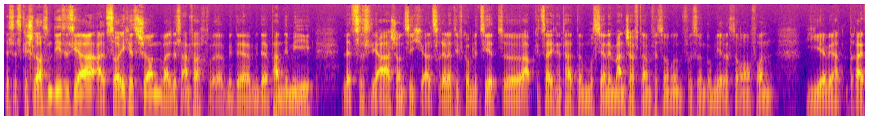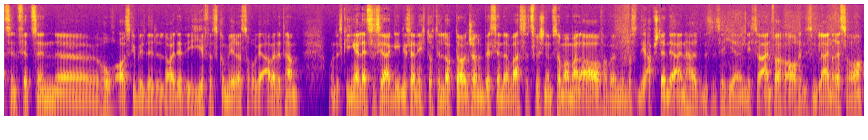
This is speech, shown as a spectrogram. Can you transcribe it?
Das ist geschlossen dieses Jahr als solches schon, weil das einfach äh, mit, der, mit der Pandemie letztes Jahr schon sich als relativ kompliziert äh, abgezeichnet hat. Da musste ja eine Mannschaft haben für so ein, für so ein Gourmet-Restaurant von hier. Wir hatten 13, 14 äh, hoch ausgebildete Leute, die hier fürs Gourmet-Restaurant gearbeitet haben. Und es ging ja letztes Jahr, ging es ja nicht durch den Lockdown schon ein bisschen, da war es zwischen im Sommer mal auf, aber wir mussten die Abstände einhalten. Das ist ja hier nicht so einfach, auch in diesem kleinen Restaurant.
